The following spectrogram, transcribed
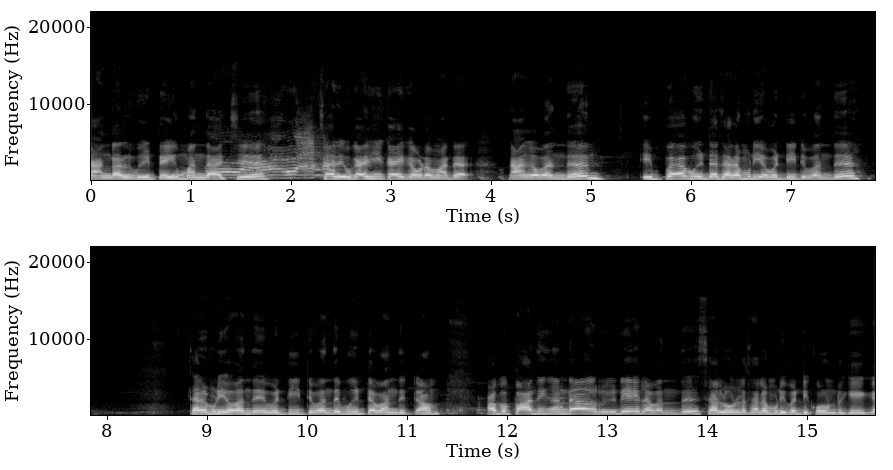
நாங்கள் வீட்டையும் வந்தாச்சு. சரி கை கைக்க விட மாட்டேன். நாங்கள் வந்து இப்போ வீட்டை தலைமுடியை வெட்டிட்டு வந்து தலைமுடியை வந்து வெட்டிட்டு வந்து வீட்டை வந்துட்டோம். அப்போ பார்த்தீங்கன்னா ஒரு இடையில வந்து சலூனில் தலைமுடி வெட்டி கொண்டு கேட்க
